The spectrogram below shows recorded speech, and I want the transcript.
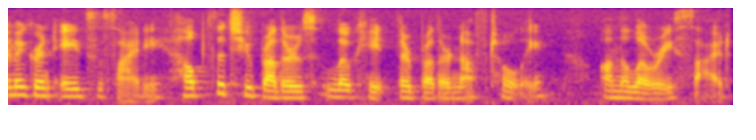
Immigrant Aid Society helped the two brothers locate their brother Naftoli on the Lower East Side.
